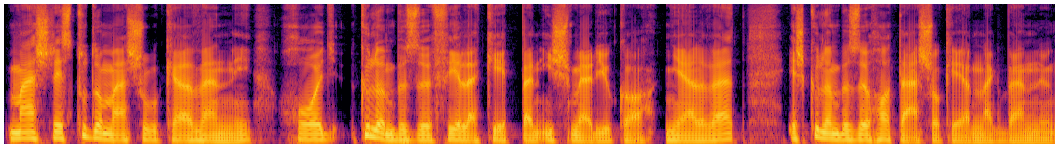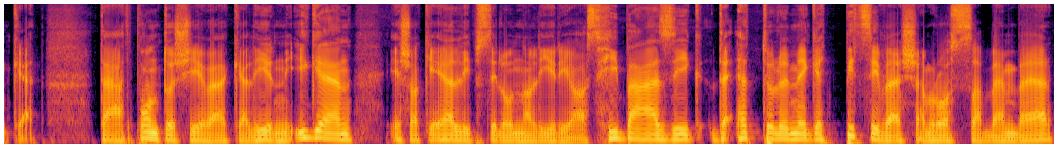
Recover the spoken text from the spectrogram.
Másrészt tudomásul kell venni, hogy különböző féleképpen ismerjük a nyelvet, és különböző hatások érnek bennünket. Tehát pontos ével kell írni, igen, és aki ellipszilonnal írja, az hibázik, de ettől ő még egy picivel sem rosszabb ember.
